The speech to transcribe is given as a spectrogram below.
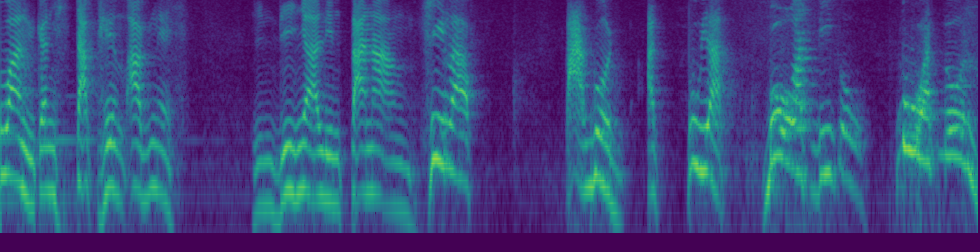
One can stop him, Agnes. Hindi niya alintana ang hirap, pagod at puyat. Buhat dito, buhat doon.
